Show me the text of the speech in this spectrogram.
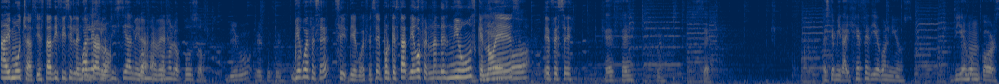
Hay muchas y está difícil de ¿Cuál es encontrarlo. su oficial? Mira, ¿Cómo, a ver. cómo lo puso? Diego FC. ¿Diego FC? Sí, Diego FC. Porque está Diego Fernández News, que no es Diego FC. F. Es que mira, hay jefe Diego News, Diego. Kors,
